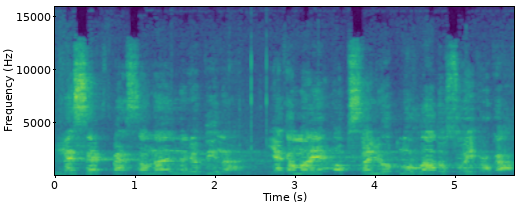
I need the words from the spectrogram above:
несе персональна людина, яка має абсолютну владу в своїх руках.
